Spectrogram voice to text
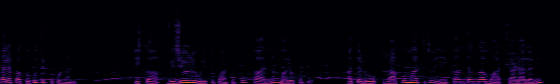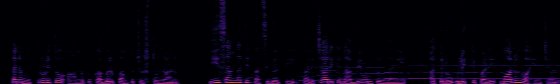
తల పక్కకు తిప్పుకున్నది. ఇక విజయుడి ఉలికిపాటుకు కారణం మరొకటి. అతడు రాకుమార్తెతో ఏకాంతంగా మాట్లాడాలని తన మిత్రుడితో ఆమెకు కబురు పంప చూస్తున్నాడు. ఈ సంగతి పసిగట్టి పరిచారిక నవ్వి ఉంటుందని అతడు ఉలిక్కిపడి మౌనం వహించాడు.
